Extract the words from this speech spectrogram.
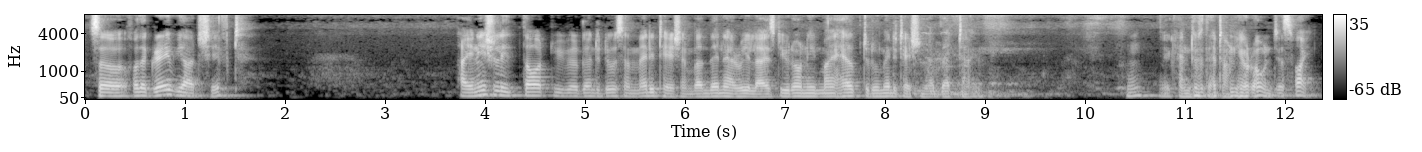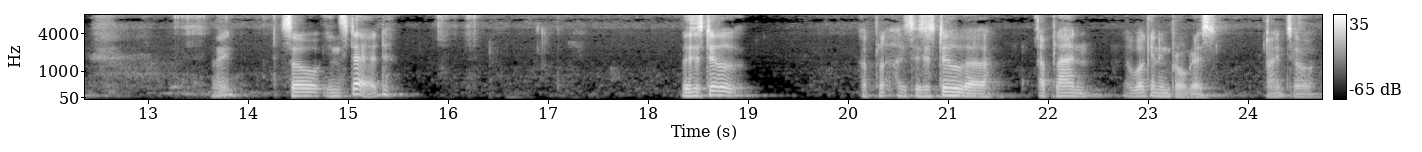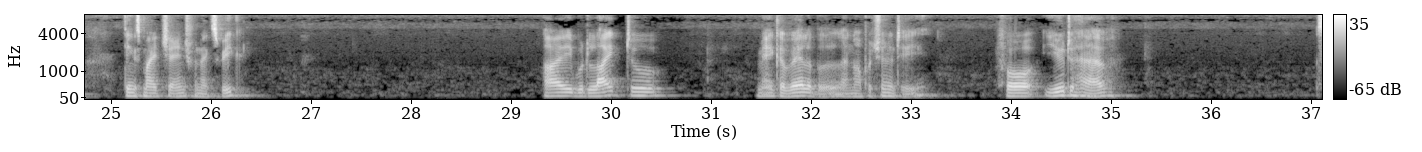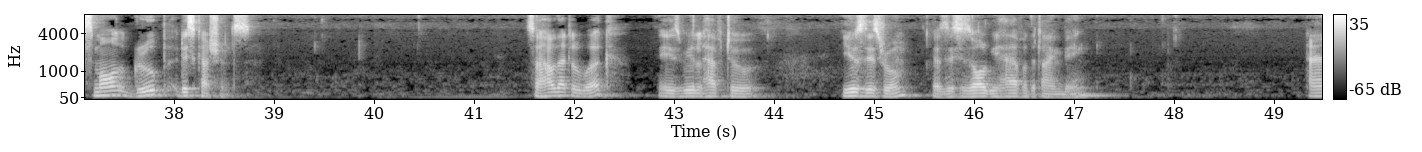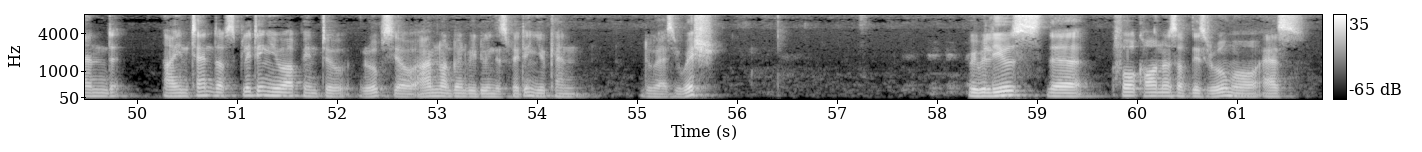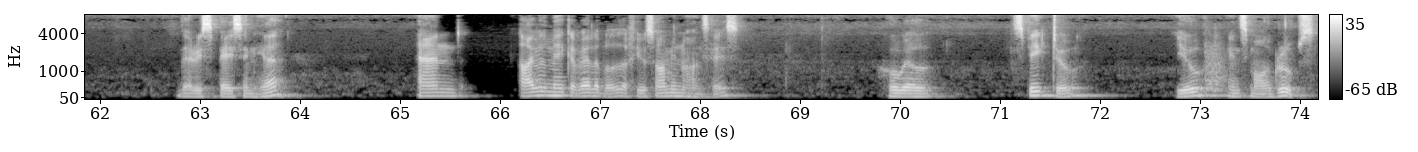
so, for the graveyard shift, I initially thought we were going to do some meditation, but then I realized you don't need my help to do meditation at that time. Hmm? You can do that on your own just fine. Right? So instead, this is still a pl- this is still a, a plan, a working in progress. Right? So things might change for next week. I would like to make available an opportunity for you to have small group discussions so, how that will work is we'll have to use this room because this is all we have for the time being. And I intend of splitting you up into groups. So, I'm not going to be doing the splitting, you can do as you wish. We will use the four corners of this room, or as there is space in here, and I will make available a few Swami Wahanses who will speak to you in small groups.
